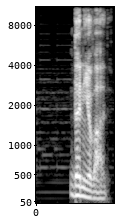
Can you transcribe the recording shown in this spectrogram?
धन्यवाद।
